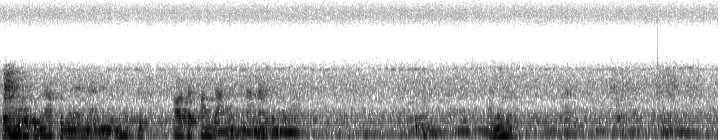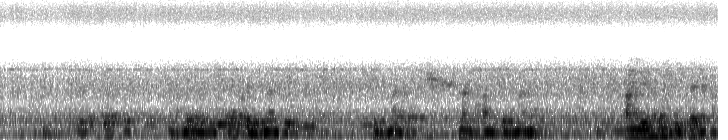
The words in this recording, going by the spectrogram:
ผมนี่จะเป็นนักเป็นยังไงนไม่คือเอาแต่ความอย่ากในขณะนั้นเป็นยังไงอันนี้นี่โอ้ตื่นนั่นตื่นมากเลยนั่งฟังตื่นมากฟังนี้ไม่เป็นกี่เพศนะครับ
